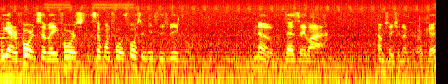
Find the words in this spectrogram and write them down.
We got reports of a force, someone for- forcing into this vehicle. No, that's a lie. Conversation over. Okay.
